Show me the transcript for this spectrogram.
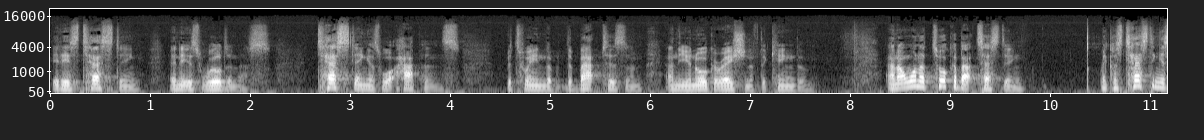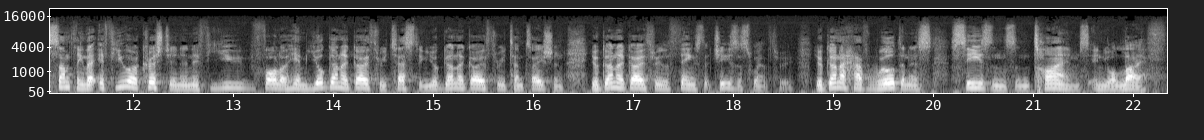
It is testing and it is wilderness. Testing is what happens between the, the baptism and the inauguration of the kingdom. And I want to talk about testing because testing is something that if you are a Christian and if you follow him, you're going to go through testing. You're going to go through temptation. You're going to go through the things that Jesus went through. You're going to have wilderness seasons and times in your life.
